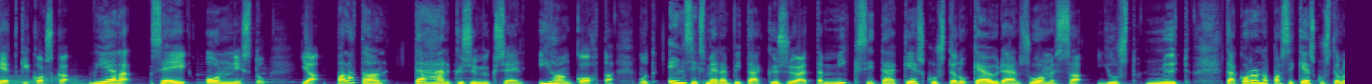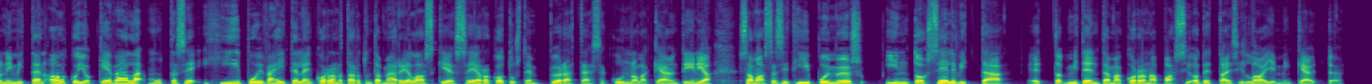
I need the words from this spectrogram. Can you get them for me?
hetki, koska vielä se ei onnistu. Ja palataan tähän kysymykseen ihan kohta, mutta ensiksi meidän pitää kysyä, että miksi tämä keskustelu käydään Suomessa just nyt? Tämä koronapassikeskustelu nimittäin alkoi jo keväällä, mutta se hiipui vähitellen koronatartuntamääriä laskiessa ja rokotusten pyörättäessä kunnolla käyntiin ja samassa sitten hiipui myös into selvittää että miten tämä koronapassi otettaisiin laajemmin käyttöön.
